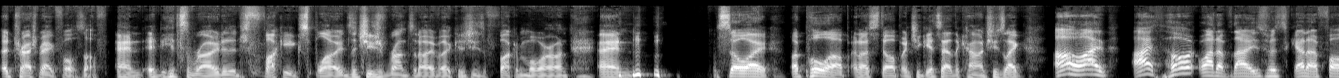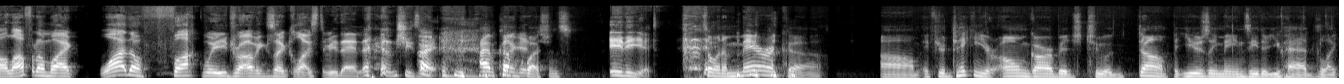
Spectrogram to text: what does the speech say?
a trash bag falls off and it hits the road and it just fucking explodes and she just runs it over because she's a fucking moron. And so I I pull up and I stop and she gets out of the car and she's like, "Oh, I I thought one of those was gonna fall off." And I'm like, "Why the fuck were you driving so close to me then?" And she's All like, right, I have a couple questions. "Idiot." So in America, um, if you're taking your own garbage to a dump, it usually means either you had like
